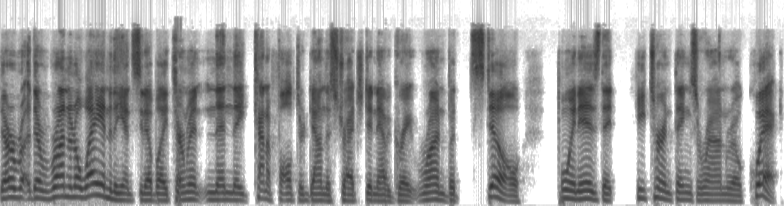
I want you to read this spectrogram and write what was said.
they're they're running away into the ncaa tournament and then they kind of faltered down the stretch didn't have a great run but still point is that he turned things around real quick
